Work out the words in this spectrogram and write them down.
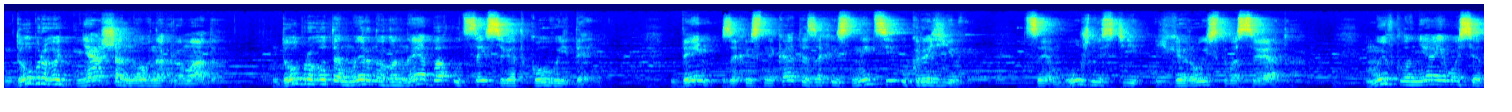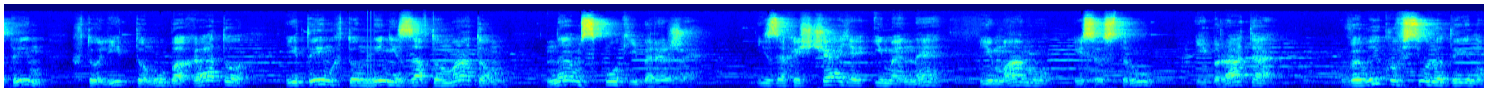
Доброго дня, шановна громадо! Доброго та мирного неба у цей святковий день. День захисника та захисниці України. Це мужності й геройства свято. Ми вклоняємося тим, хто літ тому багато, і тим, хто нині з автоматом нам спокій береже і захищає і мене, і маму, і сестру, і брата, велику всю родину,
